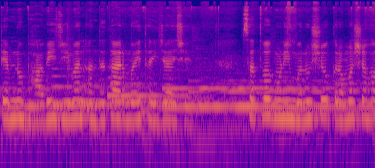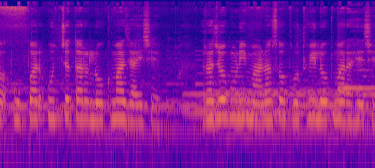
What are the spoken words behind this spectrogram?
તેમનું ભાવિ જીવન અંધકારમય થઈ જાય છે. સત્વગુણી મનુષ્યો ક્રમશઃ ઉપર ઉચ્ચતર લોકમાં જાય છે. રજોગુણી માણસો પૃથ્વીલોકમાં રહે છે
